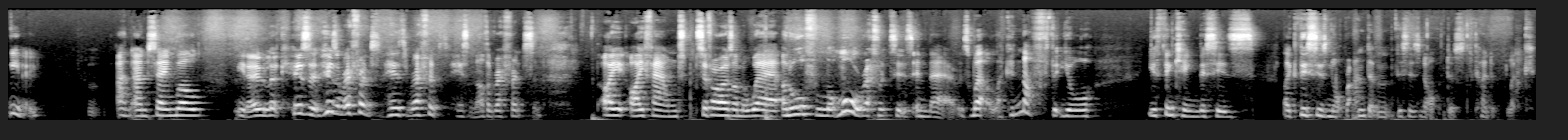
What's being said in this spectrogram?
you know and, and saying, well, you know, look, here's a here's a reference, here's a reference, here's another reference, and I I found, so far as I'm aware, an awful lot more references in there as well, like enough that you're you're thinking this is like this is not random, this is not just kind of like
